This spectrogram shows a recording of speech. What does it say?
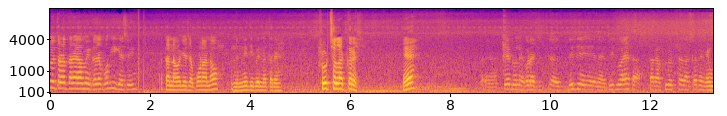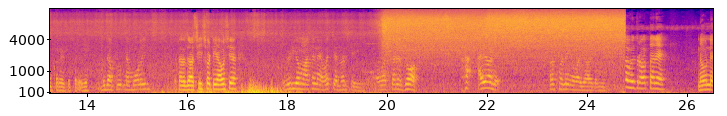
મિત્રો અત્યારે અમે ઘરે પગી ગયા છીએ. અત્યારના વાગ્યા છે પોણા નવ અને નિધિબેન અત્યારે ફ્રૂટ સલાડ કરે છે. હે? તે દોને ઘોડા દીદી ને જીજુ આવ્યા હતા. તારા ફ્રૂટ સલાડ કરે ને એવું કરે છે અત્યારે જો. બધા ફ્રૂટને મોળી. અત્યારે જો આ સીછોટી આવશે. વિડીયોમાં છે ને વચ્ચે નડશે અવાજ કરે જો. આવ્યો ને. સરખો નહીં અવાજ આવે તમને. મિત્રો અત્યારે નવને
